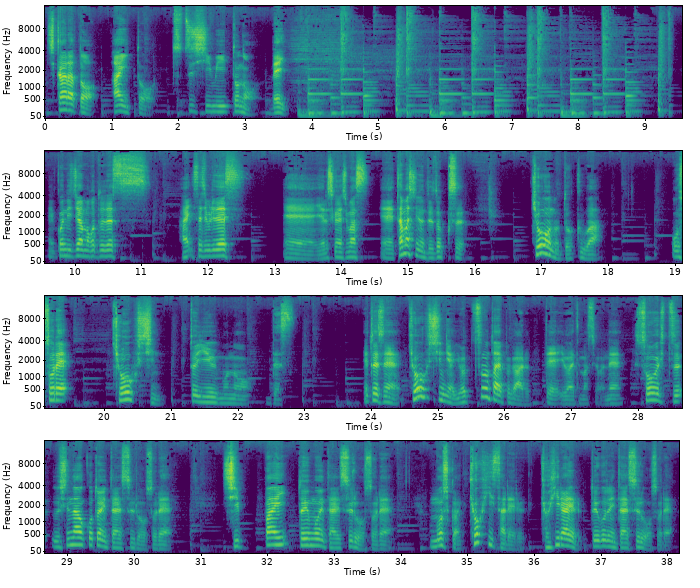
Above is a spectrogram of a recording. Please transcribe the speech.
力と愛と慎みとの霊こんにちは誠です。はい久しぶりです、えー、よろしくお願いします、えー、魂のデトックス。今日の毒は恐れ恐怖心というものです。えっとですね恐怖心には4つのタイプがあるって言われてますよね。喪失失うことに対する恐れ。失敗というものに対する恐れ。もしくは拒否される拒否られるということに対する恐れ。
